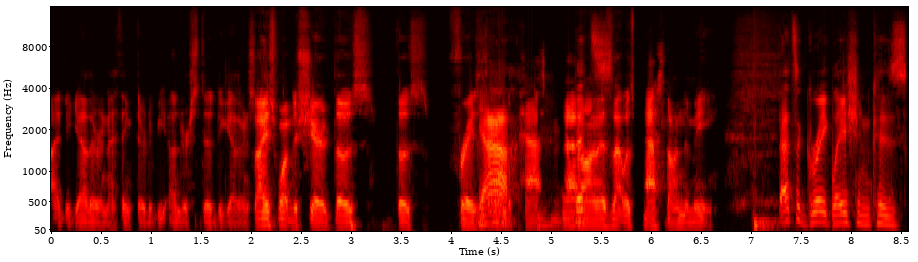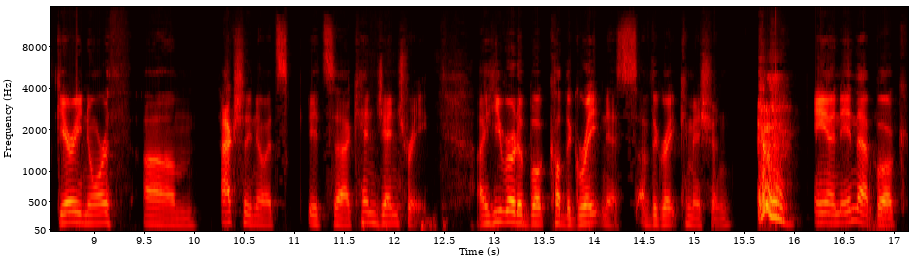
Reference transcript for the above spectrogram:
tied together, and I think they're to be understood together. And so I just wanted to share those those phrases yeah. to pass that that's, on as that was passed on to me. That's a great relation because Gary North, um, actually no, it's it's uh, Ken Gentry. Uh, he wrote a book called The Greatness of the Great Commission, and in that book,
